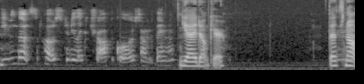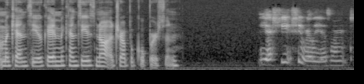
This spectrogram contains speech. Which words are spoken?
Even though it's supposed to be like tropical or something. Yeah, I don't care. That's not mm. Mackenzie, okay? Mackenzie is not a tropical person. Yeah, she she really isn't.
